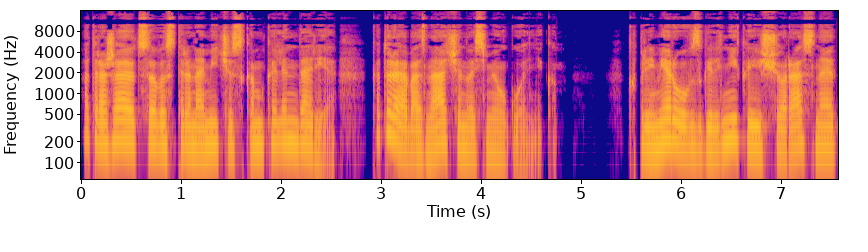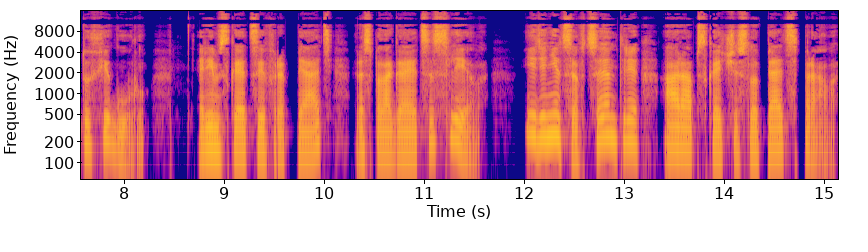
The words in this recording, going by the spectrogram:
отражаются в астрономическом календаре, который обозначен восьмиугольником. К примеру, взгляни-ка еще раз на эту фигуру. Римская цифра 5 располагается слева, единица в центре, а арабское число 5 справа.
